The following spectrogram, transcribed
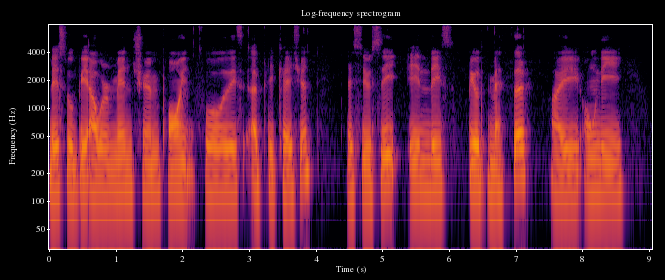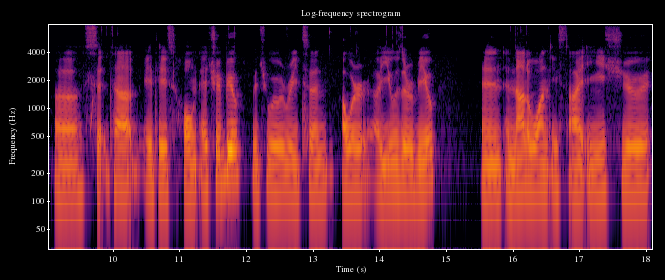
This will be our main chain point for this application. As you see in this build method, I only uh, set up it is home attribute which will return our uh, user view. And another one is I initiate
